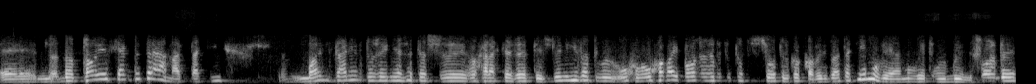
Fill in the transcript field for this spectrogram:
E, no, no to jest jakby dramat taki moim zdaniem w dużej mierze też o charakterze etycznym nie uchowaj Boże, żeby to dotyczyło tylko kobiet, bo ja tak nie mówię, ja mówię, tu mówimy służby,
